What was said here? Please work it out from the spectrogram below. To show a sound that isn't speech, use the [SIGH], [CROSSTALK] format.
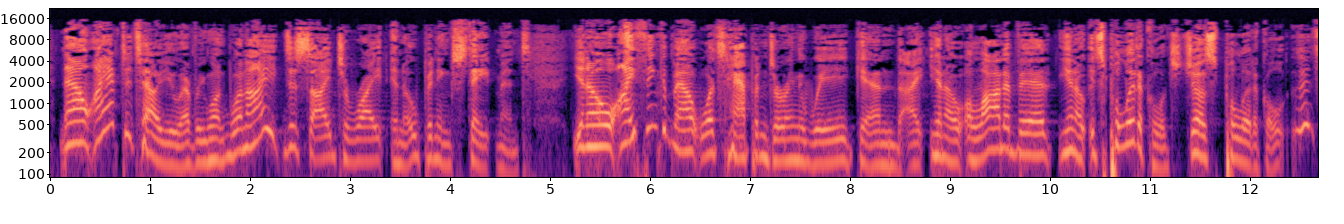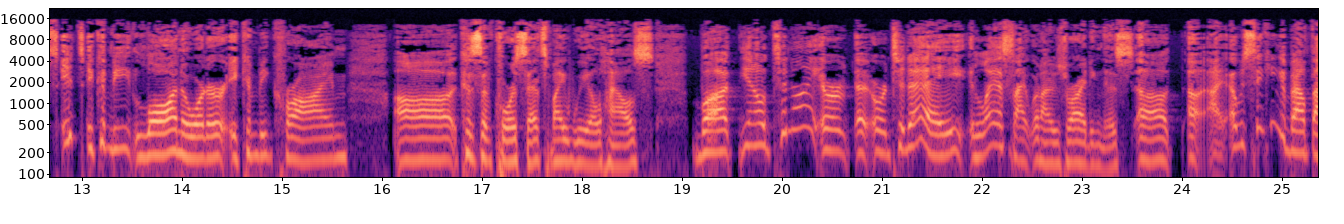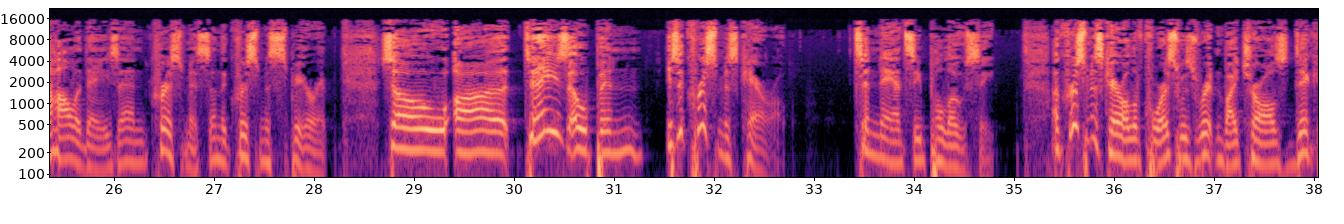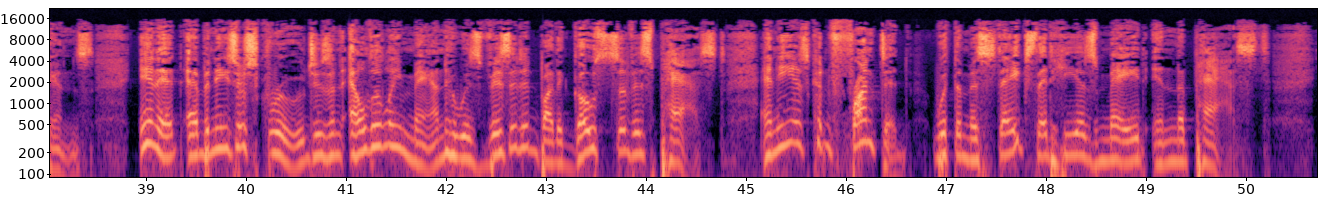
Now, I have to tell you, everyone, when I decide to write an opening statement, you know, I think about what's happened during the week and I, you know, a lot of it, you know, it's political. It's just political. It's, it's, it can be law and order. It can be crime. Uh, cause of course that's my wheelhouse. But you know, tonight or or today, last night when I was writing this, uh, uh, I, I, was thinking about the holidays and Christmas and the Christmas spirit. So uh, today's open is a Christmas Carol to Nancy Pelosi. A Christmas Carol, of course, was written by Charles Dickens. In it, Ebenezer Scrooge is an elderly man who is visited by the ghosts of his past, and he is confronted with the mistakes that he has made in the past.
